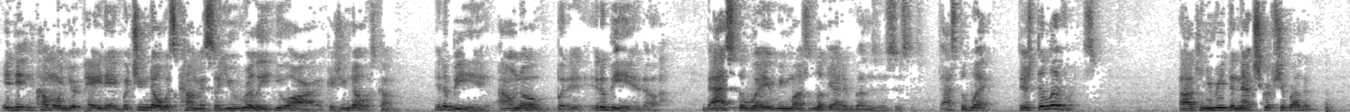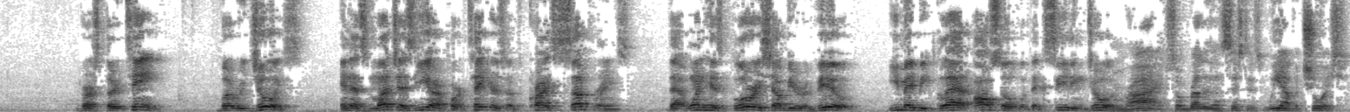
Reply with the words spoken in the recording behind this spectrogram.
It didn't come on your payday, but you know it's coming, so you really you are because you know it's coming. It'll be here. I don't know, but it, it'll be here though. That's the way we must look at it, brothers and sisters. That's the way. There's deliverance. Uh, can you read the next scripture, brother? Verse 13. But rejoice, inasmuch as ye are partakers of Christ's sufferings, that when his glory shall be revealed, you may be glad also with exceeding joy. Right. So, brothers and sisters, we have a choice.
